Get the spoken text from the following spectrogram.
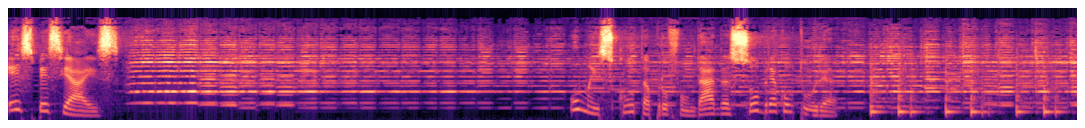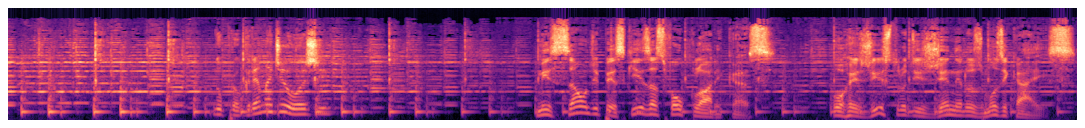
Especiais. Uma escuta aprofundada sobre a cultura. No programa de hoje. Missão de Pesquisas Folclóricas. O registro de gêneros musicais.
